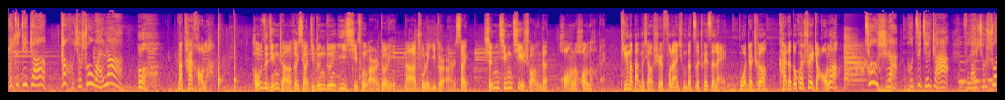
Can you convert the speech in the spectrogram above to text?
猴子警长，他好像说完了。哦，那太好了。猴子警长和小鸡墩墩一起从耳朵里拿出了一对耳塞，神清气爽地晃了晃脑袋。听了半个小时弗兰熊的自吹自擂，我这车开的都快睡着了。就是啊，猴子警长，弗兰熊说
